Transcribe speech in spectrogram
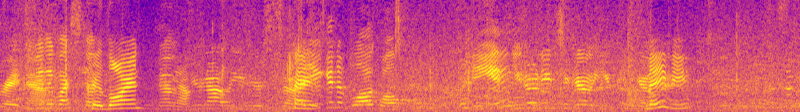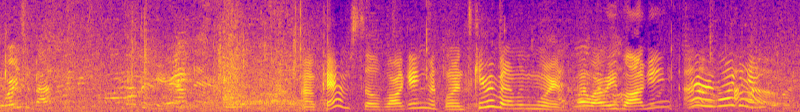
Right We leave now. our stuff. Okay, Lauren. No, do not leave your stuff. Are you gonna vlog while? Do you? You don't need to go. You can go. Maybe. Where's the bathroom? Over here. Down there. Okay, I'm still vlogging with Lauren's camera, but I'm leaving Lauren. Oh, are we vlogging? Yeah, we're vlogging.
